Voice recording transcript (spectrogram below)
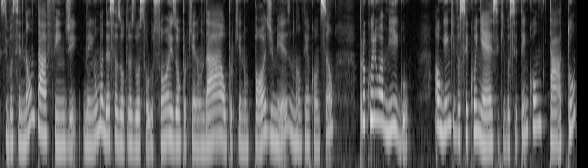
se você não tá afim de nenhuma dessas outras duas soluções, ou porque não dá, ou porque não pode mesmo, não tem a condição, procure um amigo, alguém que você conhece, que você tem contato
